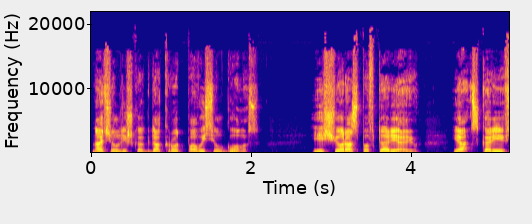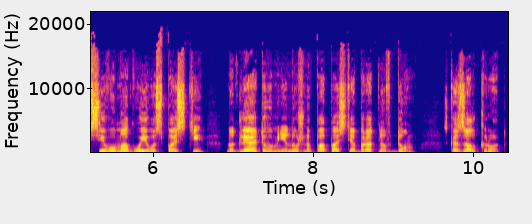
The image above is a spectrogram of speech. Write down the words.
начал лишь когда Крот повысил голос. «Еще раз повторяю, я, скорее всего, могу его спасти, но для этого мне нужно попасть обратно в дом», — сказал Крот.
